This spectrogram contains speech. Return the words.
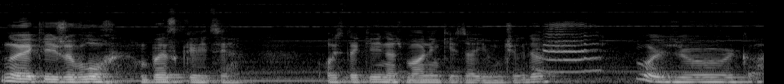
Ну, який же влог без киці. Ось такий наш маленький заюнчик, да? Ой, зойка.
